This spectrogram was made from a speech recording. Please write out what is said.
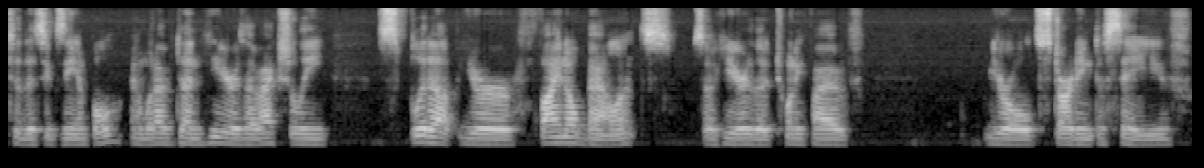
to this example, and what I've done here is I've actually split up your final balance. So here the 25 year old starting to save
